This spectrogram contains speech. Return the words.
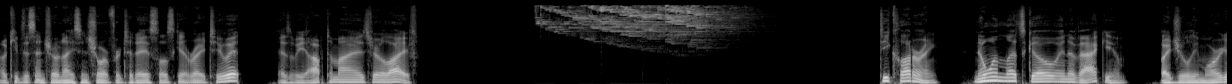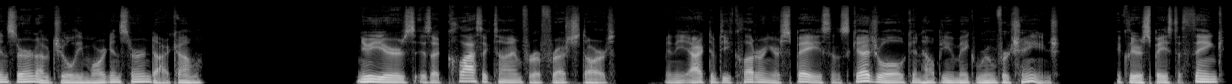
I'll keep this intro nice and short for today, so let's get right to it as we optimize your life. Decluttering. No one lets go in a vacuum by Julie Morgenstern of juliemorgenstern.com. New Year's is a classic time for a fresh start, and the act of decluttering your space and schedule can help you make room for change. It clears space to think,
